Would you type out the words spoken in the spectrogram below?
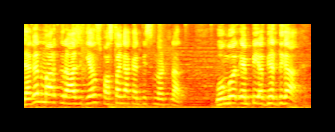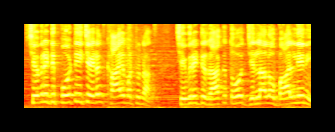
జగన్ మార్క్ రాజకీయం స్పష్టంగా కనిపిస్తుందంటున్నారు. ఒంగోలు ఎంపీ అభ్యర్థిగా చెవిరెడ్డి పోటీ చేయడం ఖాయమంటున్నారు. చెవిరెడ్డి రాకతో జిల్లాలో బాలినేని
